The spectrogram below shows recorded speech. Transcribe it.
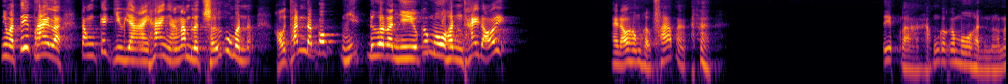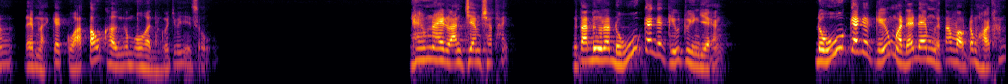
Nhưng mà tiếc thay là trong cái chiều dài 2.000 năm lịch sử của mình hội thánh đã có đưa ra nhiều cái mô hình thay đổi. Thay đổi không hợp pháp à. Tiếc là không có cái mô hình nào nó đem lại kết quả tốt hơn cái mô hình của Chúa Giêsu ngày hôm nay rồi anh chị em sẽ thấy. Người ta đưa ra đủ các cái kiểu truyền giảng, đủ các cái kiểu mà để đem người ta vào trong hội thánh.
